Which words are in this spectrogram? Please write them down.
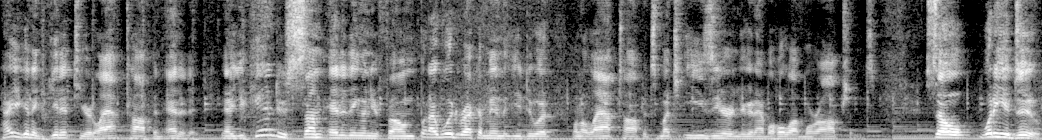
How are you going to get it to your laptop and edit it? Now you can do some editing on your phone but I would recommend that you do it on a laptop. It's much easier and you're gonna have a whole lot more options. So what do you do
